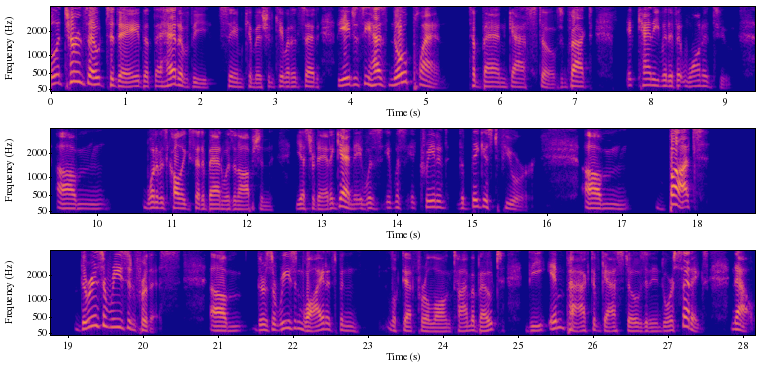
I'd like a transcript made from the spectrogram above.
Well, it turns out today that the head of the same commission came out and said the agency has no plan to ban gas stoves. In fact, it can't even if it wanted to. Um, one of his colleagues said a ban was an option yesterday, and again, it was it was it created the biggest furor. Um, but there is a reason for this. Um, there's a reason why, and it's been looked at for a long time about the impact of gas stoves in indoor settings. Now,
